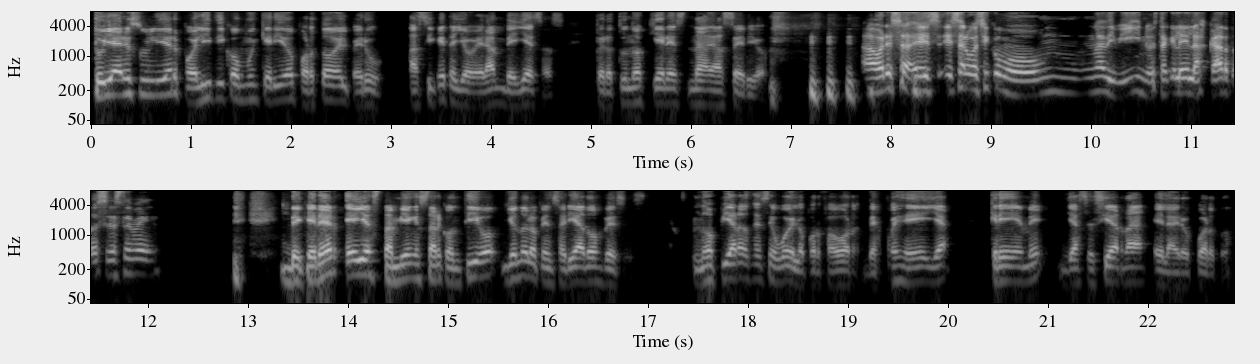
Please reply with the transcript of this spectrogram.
tú ya eres un líder político muy querido por todo el Perú, así que te lloverán bellezas, pero tú no quieres nada serio. Ahora es, es, es algo así como un, un adivino, está que lee las cartas este men. De querer ellas también estar contigo, yo no lo pensaría dos veces. No pierdas ese vuelo, por favor. Después de ella, créeme, ya se cierra el aeropuerto.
